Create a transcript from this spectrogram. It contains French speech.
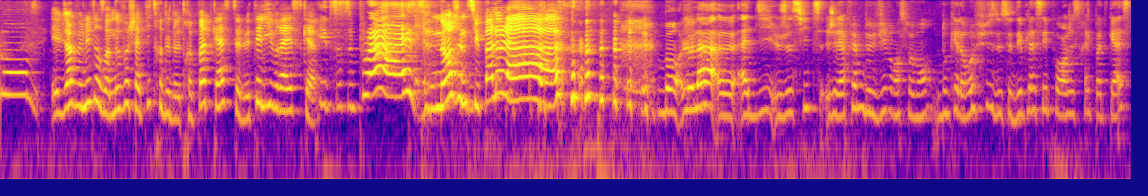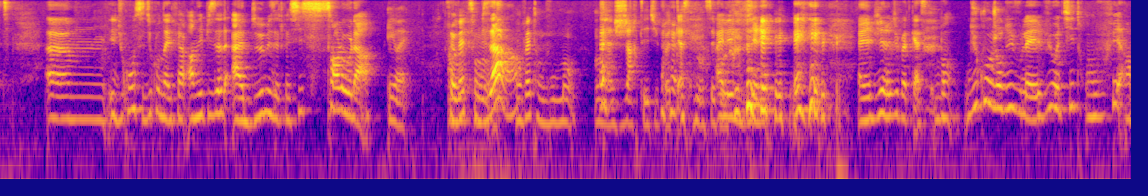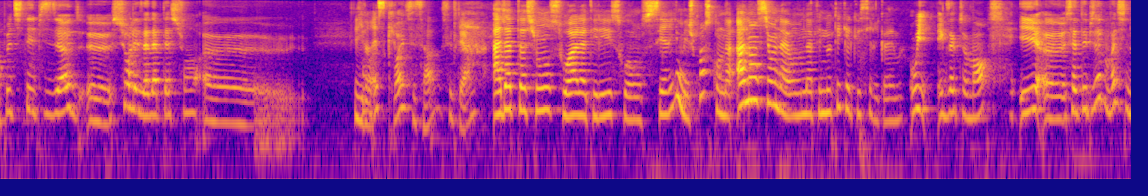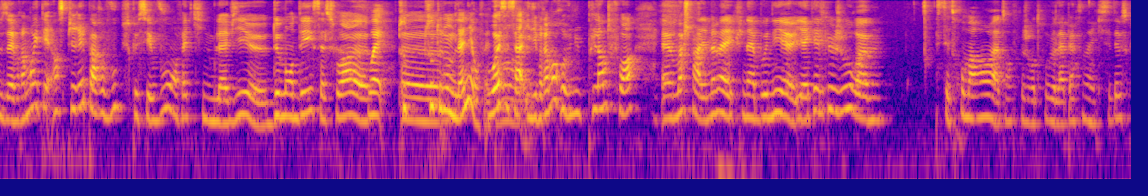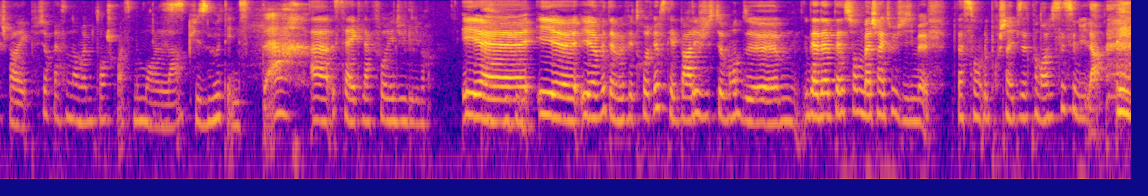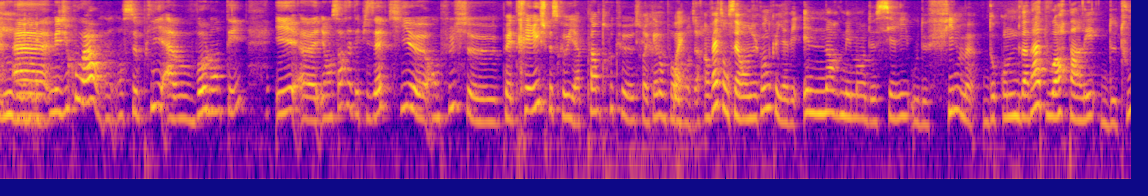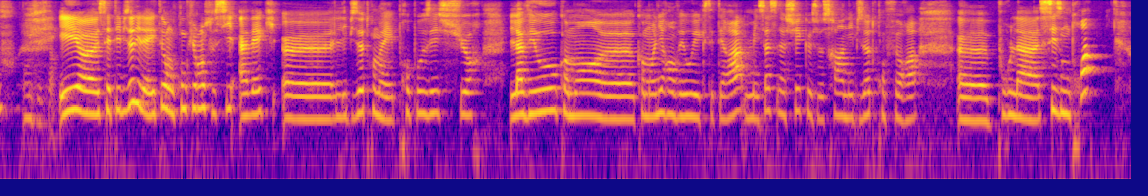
monde Et bienvenue dans un nouveau chapitre de notre podcast Le Thé Livresque. It's a surprise Non, je ne suis pas Lola Bon, Lola euh, a dit, je cite, j'ai la flemme de vivre en ce moment, donc elle refuse de se déplacer pour enregistrer le podcast. Euh, et du coup, on s'est dit qu'on allait faire un épisode à deux, mais cette fois-ci sans Lola. Et ouais. Ça en fait on, bizarre, hein En fait, on vous ment. On a jarté du podcast. Non, c'est pas Elle est virée. Elle est virée du podcast. Bon, du coup, aujourd'hui, vous l'avez vu au titre, on vous fait un petit épisode euh, sur les adaptations. euh, Livresque. Ouais, c'est ça, c'est le terme. Adaptation, soit à la télé, soit en série. Mais je pense qu'on a. Ah non, si, on a, on a fait noter quelques séries quand même. Oui, exactement. Et euh, cet épisode, en fait, il nous a vraiment été inspiré par vous, puisque c'est vous, en fait, qui nous l'aviez euh, demandé, que ça soit. euh, Ouais, tout, euh, tout au long de l'année en fait. Ouais, hein. c'est ça. Il est vraiment revenu plein de fois. Euh, moi, je parlais même avec une abonnée euh, il y a quelques jours. euh, c'était trop marrant. Attends, faut que je retrouve la personne avec qui c'était parce que je parlais avec plusieurs personnes en même temps, je crois, à ce moment-là. Excuse-nous, t'es une star. Euh, c'est avec la forêt du livre. Et, et, et en fait, elle me fait trop rire parce qu'elle parlait justement de, d'adaptation, de machin et tout. Je dis, meuf, de toute façon, le prochain épisode qu'on enregistre, c'est celui-là. Mais du coup, on, on se plie à vos volontés et, euh, et on sort cet épisode qui, euh, en plus, euh, peut être très riche parce qu'il y a plein de trucs sur lesquels on peut Ouais. rebondir. En fait, on s'est rendu compte qu'il y avait énormément de séries ou de films, donc on ne va pas pouvoir parler de tout. Oui. Et cet épisode, il a été en concurrence aussi avec l'épisode qu'on avait proposé sur la VO, comment, comment lire en VO, etc. Mais ça, sachez que ce sera un épisode qu'on fera pour la saison 3,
